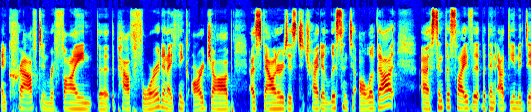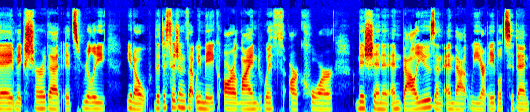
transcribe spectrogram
and craft and refine the, the path forward. And I think our job as founders is to try to listen to all of that, uh, synthesize it, but then at the end of the day, make sure that it's really, you know, the decisions that we make are aligned with our core mission and, and values and, and that we are able to then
